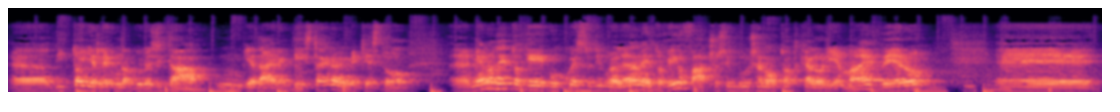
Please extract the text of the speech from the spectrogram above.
eh, di toglierle una curiosità mm, via direct Instagram mi ha chiesto eh, mi hanno detto che con questo tipo di allenamento che io faccio si bruciano tot calorie, ma è vero? Eh,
